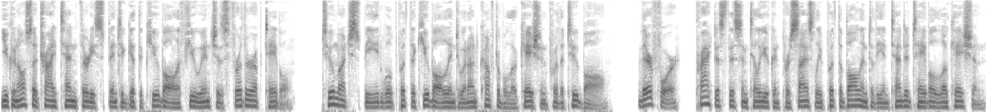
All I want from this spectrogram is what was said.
You can also try 1030 spin to get the cue ball a few inches further up table. Too much speed will put the cue ball into an uncomfortable location for the 2 ball. Therefore, practice this until you can precisely put the ball into the intended table location.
